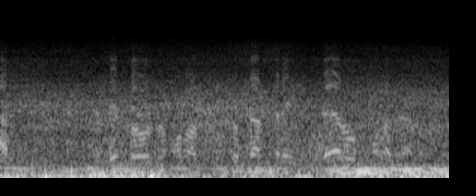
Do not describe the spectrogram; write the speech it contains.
departe. Depozul 1530 10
